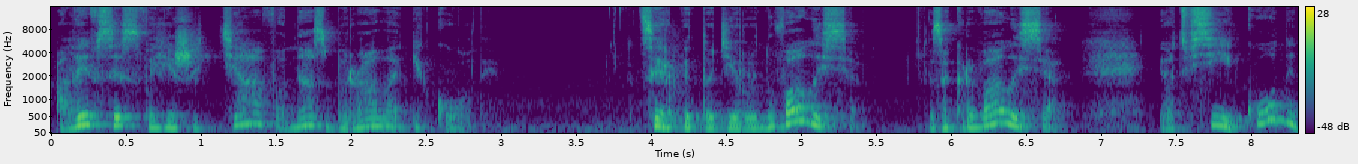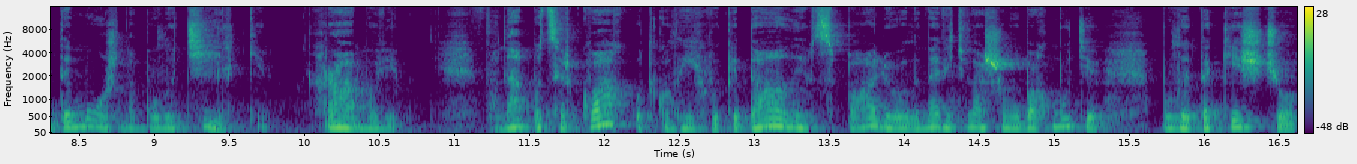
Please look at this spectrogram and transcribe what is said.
Але все своє життя вона збирала ікони. Церкви тоді руйнувалися, закривалися. І от всі ікони, де можна було тільки храмові, вона по церквах, от коли їх викидали, спалювали, навіть в нашому Бахмуті було таке, що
